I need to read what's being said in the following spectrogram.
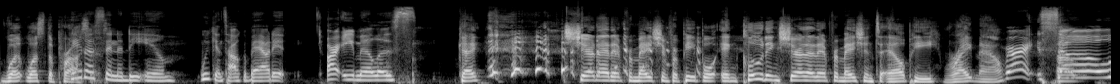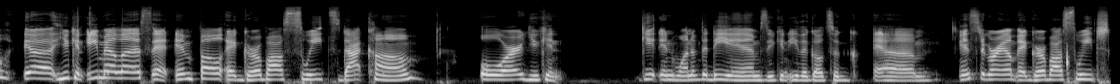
what what's the Hit process? us in a DM. We can talk about it. Or email us. Okay. share that information for people, including share that information to LP right now. Right. So uh, you can email us at info at girlbosssuites.com or you can get in one of the DMs. You can either go to um, Instagram at girlbosssweets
